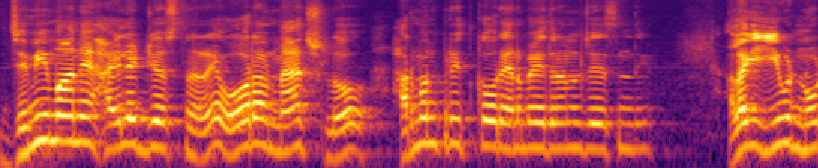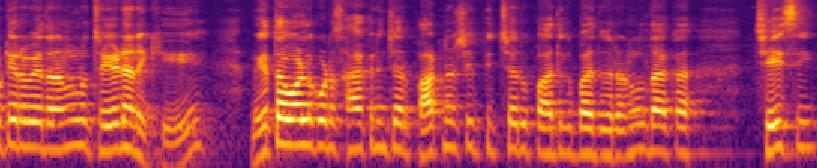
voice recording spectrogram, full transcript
జమీమానే హైలైట్ చేస్తున్నారే. ఓవరాల్ మ్యాచ్లో హర్మన్ ప్రీత్ కౌర్ ఎనభై ఐదు రన్లు చేసింది. అలాగే ఈవిడ నూట ఇరవై ఐదు రన్లు చేయడానికి మిగతా వాళ్ళు కూడా సహకరించారు. పార్ట్నర్షిప్ ఇచ్చారు. పాతిక పాతిక రన్ల దాకా చేసి.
